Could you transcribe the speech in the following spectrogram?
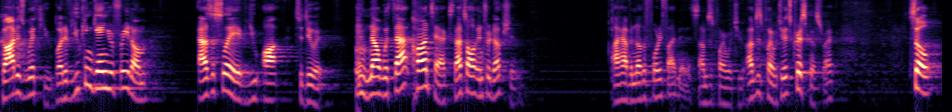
God is with you. But if you can gain your freedom as a slave, you ought to do it. now, with that context, that's all introduction. I have another 45 minutes. I'm just playing with you. I'm just playing with you. It's Christmas, right? So,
